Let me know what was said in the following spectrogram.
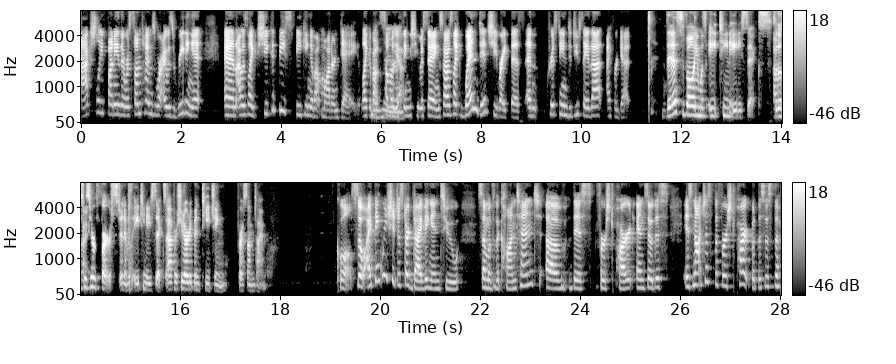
actually funny. There was sometimes where i was reading it and i was like she could be speaking about modern day like about mm-hmm, some of yeah. the things she was saying. So i was like when did she write this? And christine did you say that? I forget. This volume was 1886 so okay. this was her first and it was 1886 after she'd already been teaching for some time. Cool. So I think we should just start diving into some of the content of this first part. And so this is not just the first part, but this is the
